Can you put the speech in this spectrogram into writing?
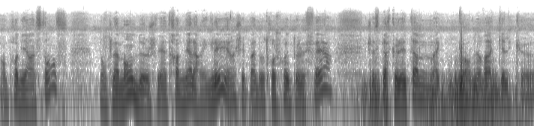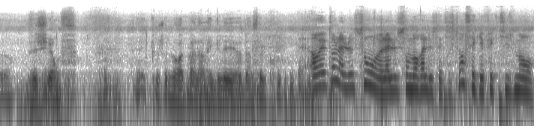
en première instance. Donc l'amende, je vais être amené à la régler, hein. je n'ai pas d'autre choix que de le faire. J'espère que l'État m'accordera quelques échéances et que je n'aurai pas à la régler euh, d'un seul coup. En même temps, la leçon, euh, la leçon morale de cette histoire, c'est qu'effectivement,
